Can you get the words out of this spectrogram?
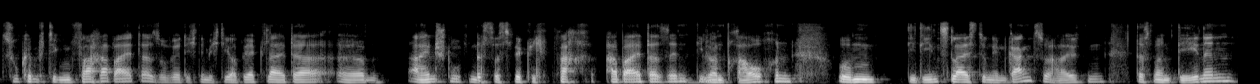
zukünftigen Facharbeiter, so würde ich nämlich die Objektleiter ähm, einstufen, dass das wirklich Facharbeiter sind, die mhm. man brauchen, um die Dienstleistung im Gang zu halten, dass man denen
